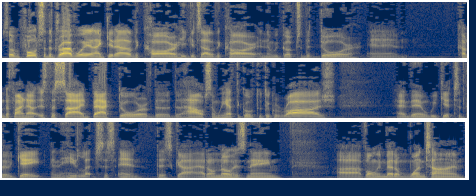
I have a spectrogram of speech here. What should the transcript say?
So we pull up to the driveway, and I get out of the car. He gets out of the car, and then we go up to the door, and come to find out it's the side back door of the the house, and we have to go through the garage, and then we get to the gate, and he lets us in. This guy, I don't know his name. Uh, I've only met him one time.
